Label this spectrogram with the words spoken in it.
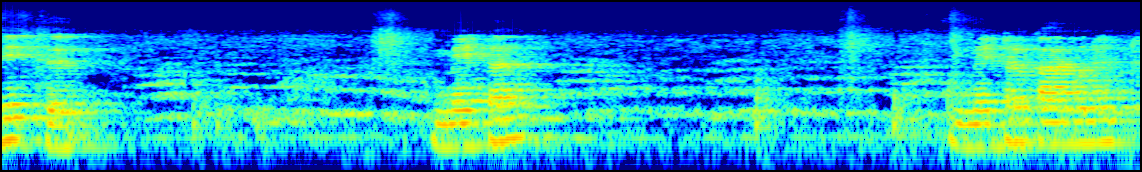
with metal metal carbonate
